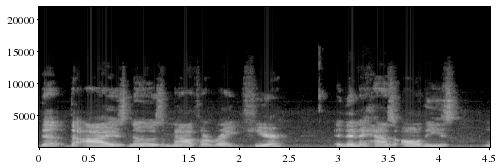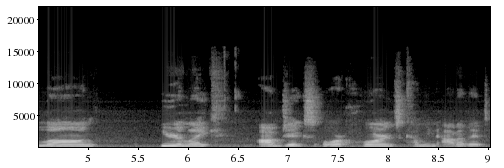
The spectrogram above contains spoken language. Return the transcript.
the, the eyes, nose, and mouth are right here. And then it has all these long ear-like objects or horns coming out of it.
